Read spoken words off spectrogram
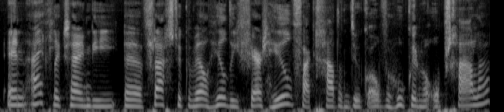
En eigenlijk zijn die vraagstukken wel heel divers. Heel vaak gaat het natuurlijk over hoe kunnen we opschalen.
